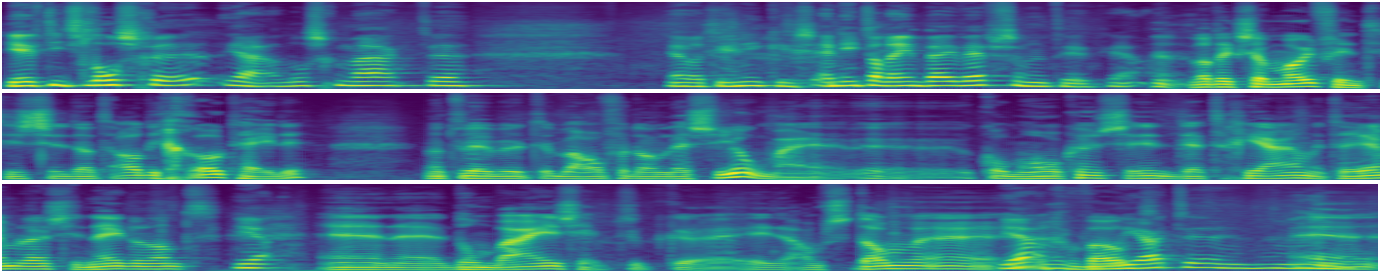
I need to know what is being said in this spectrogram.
die heeft iets losge, ja, losgemaakt eh, ja, wat uniek is. En niet alleen bij Webster natuurlijk. Ja. Wat ik zo mooi vind is dat al die grootheden Want we hebben het behalve dan Lesse Jong, maar eh Com Hawkins in 30 jaar met de Ramblers in Nederland. Ja, En eh Don Baez heeft natuurlijk eh, in Amsterdam ja gewoond. en,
